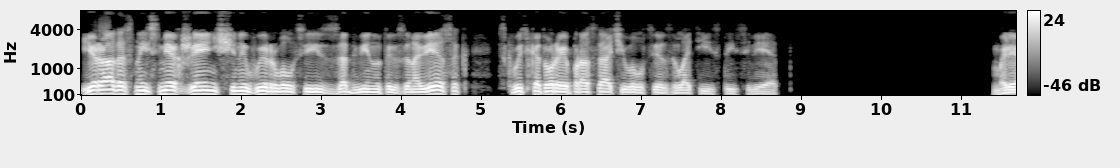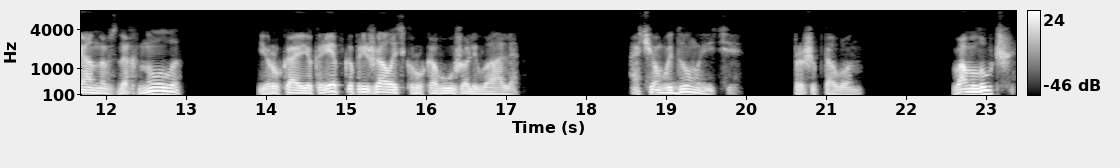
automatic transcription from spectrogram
И радостный смех женщины вырвался из задвинутых занавесок, сквозь которые просачивался золотистый свет. Марианна вздохнула, и рука ее крепко прижалась к рукаву Жолеваля. — О чем вы думаете? — прошептал он. Вам лучше?»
